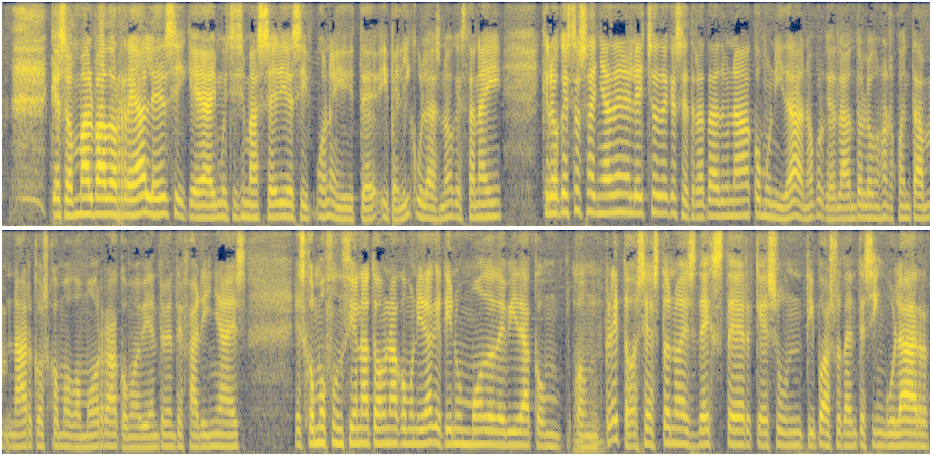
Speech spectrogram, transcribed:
que son malvados reales y que hay muchísimas series y bueno y, te- y películas, ¿no? Que están ahí. Creo que esto se añade en el hecho de que se trata de una comunidad, ¿no? Porque tanto lo que nos cuentan narcos como Gomorra, como evidentemente Fariña es es cómo funciona toda una comunidad que tiene un modo de vida con- concreto. O sea, esto no es Dexter, que es un tipo absolutamente singular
